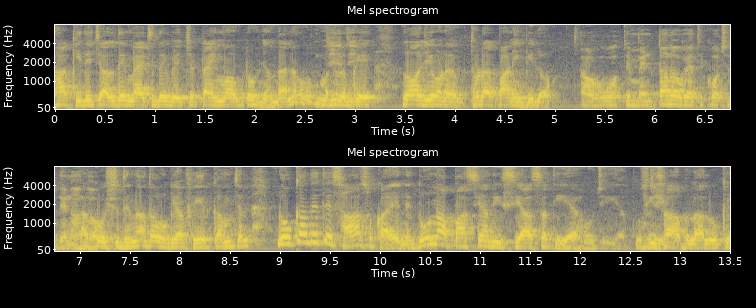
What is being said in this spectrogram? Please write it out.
ਹਾਕੀ ਦੇ ਚੱਲਦੇ ਮੈਚ ਦੇ ਵਿੱਚ ਟਾਈਮ ਆਊਟ ਹੋ ਜਾਂਦਾ ਨਾ ਉਹ ਮਤਲਬ। ਕਿ ਲਓ ਜੀ ਹੁਣ ਥੋੜਾ ਪਾਣੀ ਪੀ ਲਓ। ਆਹੋ ਉੱਥੇ ਮਿੰਟਾਂ ਦਾ ਹੋ ਗਿਆ ਤੇ ਕੁਝ ਦਿਨਾਂ ਦਾ ਕੁਝ ਦਿਨਾਂ ਦਾ ਹੋ ਗਿਆ ਫੇਰ ਕੰਮ ਚੱਲ। ਲੋਕਾਂ ਦੇ ਤੇ ਸਾਹ ਸੁਕਾਏ ਨੇ ਦੋਨਾਂ ਪਾਸਿਆਂ ਦੀ ਸਿਆਸਤ ਹੀ ਇਹੋ ਜੀ ਆ। ਤੁਸੀਂ ਹਿਸਾਬ ਲਾ ਲਓ ਕਿ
